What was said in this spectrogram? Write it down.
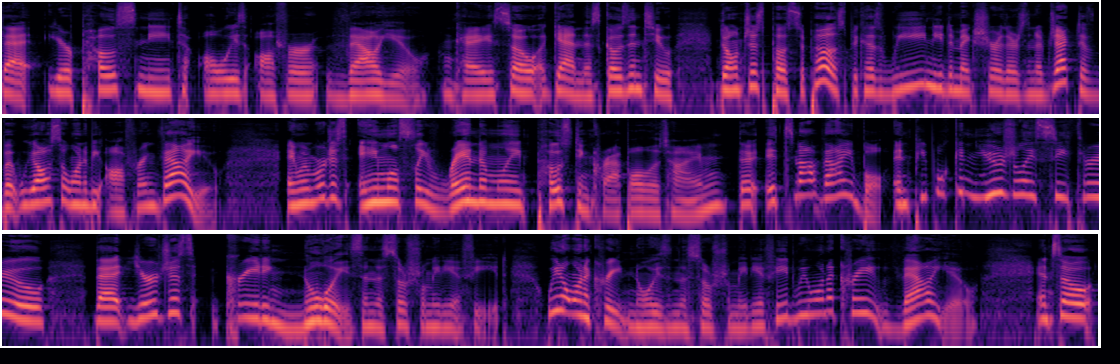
that your posts need to always offer value. Okay. So, again, this goes into don't just post a post because we need to make sure there's an objective, but we also want to be offering value. And when we're just aimlessly, randomly posting crap all the time, it's not valuable. And people can usually see through that you're just creating noise in the social media feed. We don't want to create noise in the social media feed. We want to create value. And so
